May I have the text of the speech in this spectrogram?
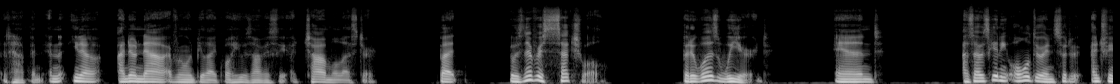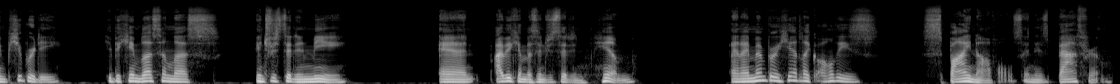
that happened. And, you know, I know now everyone would be like, well, he was obviously a child molester, but it was never sexual, but it was weird. And as I was getting older and sort of entering puberty, he became less and less interested in me. And I became less interested in him. And I remember he had like all these spy novels in his bathroom,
